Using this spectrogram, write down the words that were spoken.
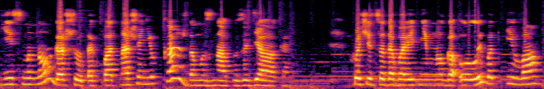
есть много шуток по отношению к каждому знаку зодиака. Хочется добавить немного улыбок и вам,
